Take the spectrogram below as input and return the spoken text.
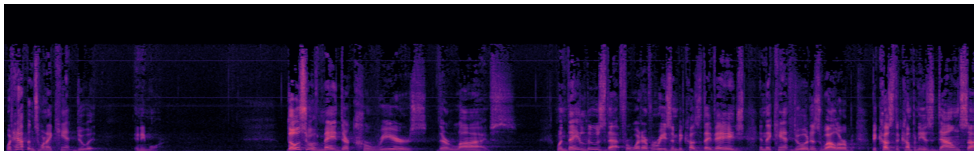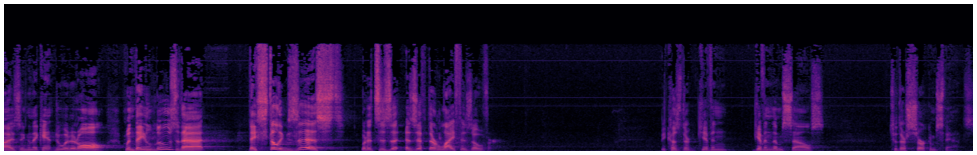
What happens when I can't do it anymore? Those who have made their careers, their lives, when they lose that for whatever reason, because they've aged and they can't do it as well, or because the company is downsizing and they can't do it at all, when they lose that, they still exist, but it's as if their life is over. Because they're given, given themselves to their circumstance.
